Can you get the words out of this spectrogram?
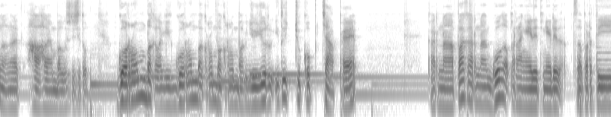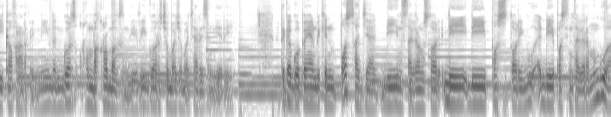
nggak ngeliat hal-hal yang bagus di situ. Gue rombak lagi gue rombak rombak rombak. Jujur itu cukup capek. Karena apa? Karena gue nggak pernah ngedit ngedit seperti cover art ini dan gue harus rombak rombak sendiri. Gue harus coba coba cari sendiri. Ketika gue pengen bikin post saja di Instagram story di di post story gue di post Instagram gue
